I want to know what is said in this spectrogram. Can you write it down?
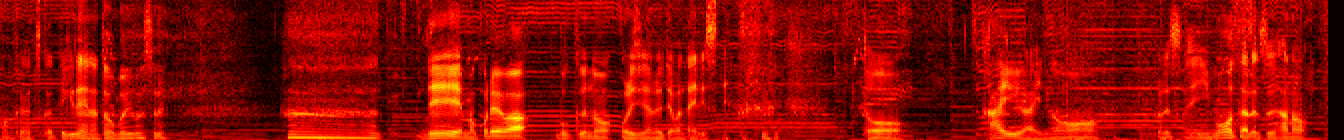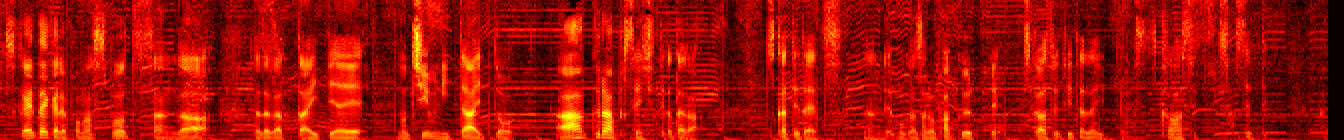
今回は使っていきたいなと思いますね。はーで、まあ、これは僕のオリジナルではないですね。と、海外の、とですね、イモータルズ、あの、世界大会でポナスポーツさんが戦った相手のチームにいた、えっと、アークラープ選手って方が使ってたやつなんで、僕はそれをパクって使わせていただいてます。使わせさせて。は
